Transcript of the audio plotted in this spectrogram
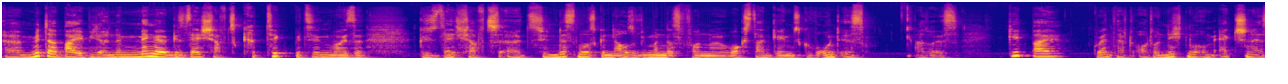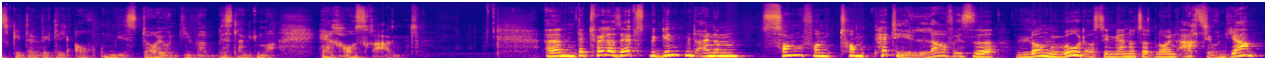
Äh, mit dabei wieder eine Menge Gesellschaftskritik bzw. Gesellschaftszynismus, genauso wie man das von äh, Rockstar Games gewohnt ist. Also es geht bei Grand Theft Auto nicht nur um Action, es geht da wirklich auch um die Story und die war bislang immer herausragend. Ähm, der Trailer selbst beginnt mit einem Song von Tom Petty, Love is a Long Road aus dem Jahr 1989. Und ja,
